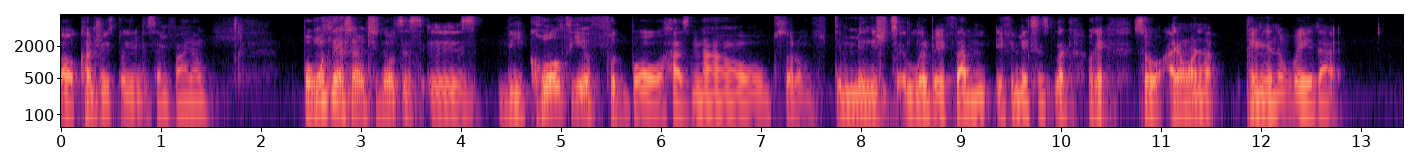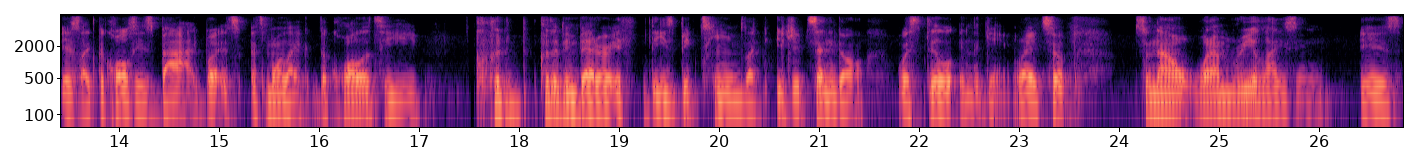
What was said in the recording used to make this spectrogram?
uh, countries playing in the semifinal. But one thing I started to notice is the quality of football has now sort of diminished a little bit. If that if it makes sense. Like okay, so I don't want to paint it in a way that is like the quality is bad, but it's it's more like the quality could could have been better if these big teams like Egypt, Senegal were still in the game, right? So so now what I'm realizing is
